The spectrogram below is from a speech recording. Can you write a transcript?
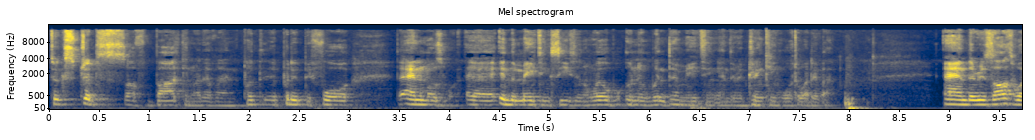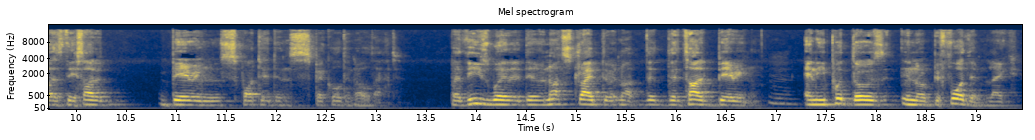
took strips of bark and whatever and put put it before the animals uh, in the mating season or in the winter mating, and they were drinking water, whatever. And the result was they started bearing spotted and speckled and all that. But these were they were not striped. They were not. They, they started bearing, Mm. and he put those you know before them like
